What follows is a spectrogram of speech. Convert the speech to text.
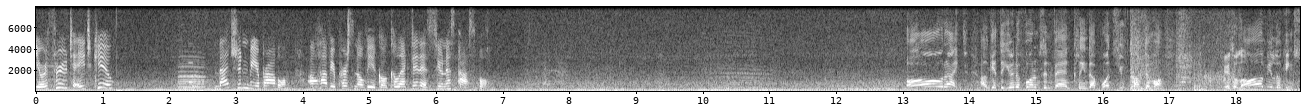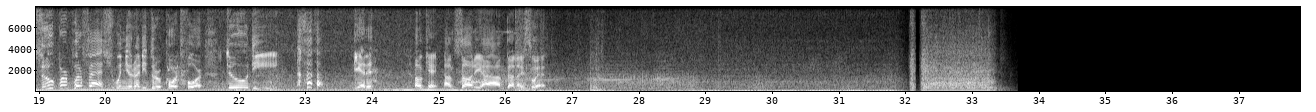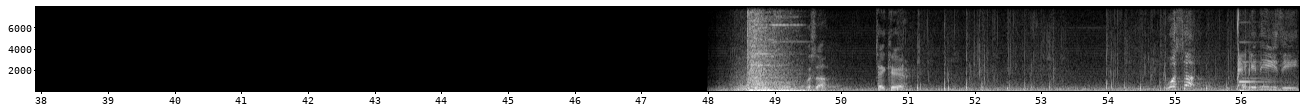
You're through to HQ. That shouldn't be a problem. I'll have your personal vehicle collected as soon as possible. All right. I'll get the uniforms and van cleaned up once you've dropped them off. It'll all be looking super perfesh when you're ready to report for duty. get it? Okay, I'm sorry. I am done, I swear. Take care. What's up? Take it easy.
